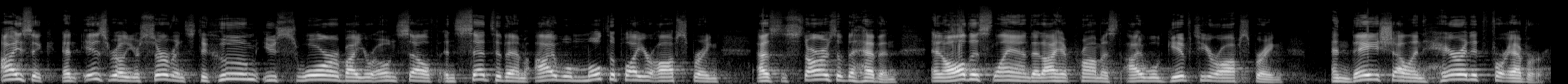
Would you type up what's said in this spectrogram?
Isaac, and Israel, your servants, to whom you swore by your own self, and said to them, I will multiply your offspring as the stars of the heaven, and all this land that I have promised I will give to your offspring, and they shall inherit it forever.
